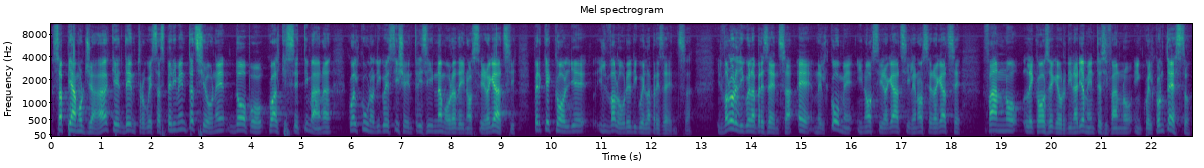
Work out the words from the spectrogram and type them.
sappiamo già che dentro questa sperimentazione, dopo qualche settimana, qualcuno di questi centri si innamora dei nostri ragazzi perché coglie il valore di quella presenza. Il valore di quella presenza è nel come i nostri ragazzi, le nostre ragazze fanno le cose che ordinariamente si fanno in quel contesto,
